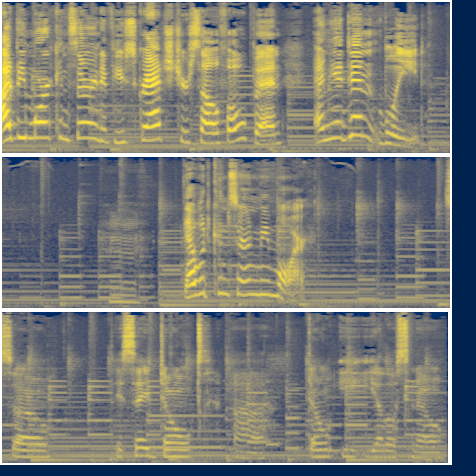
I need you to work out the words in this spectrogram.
I'd be more concerned if you scratched yourself open and you didn't bleed. Hmm. That would concern me more. So they say don't uh, don't eat yellow snow.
